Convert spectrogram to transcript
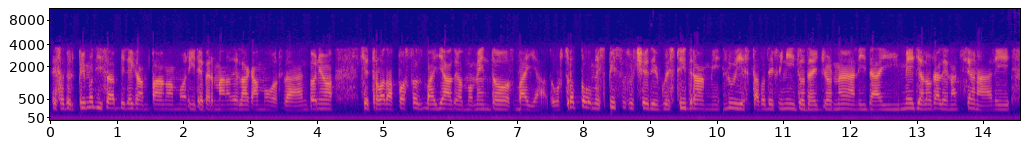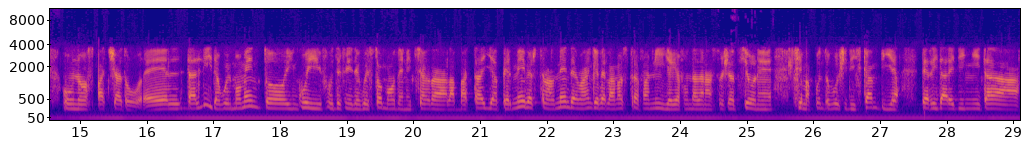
è stato il primo disabile campano a morire per mano della Camorra. Antonio si è trovato a posto sbagliato e al momento sbagliato. Purtroppo, come spesso succede in questi drammi, lui è stato definito dai giornali, dai media locali e nazionali uno spacciatore e da lì, da quel momento in cui fu definito in questo modo, è iniziata la battaglia per me personalmente, ma anche per la nostra famiglia che ha fondato un'associazione insieme appunto Voci di Scampia per ridare dignità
